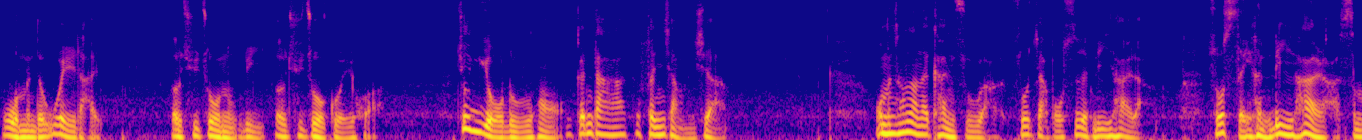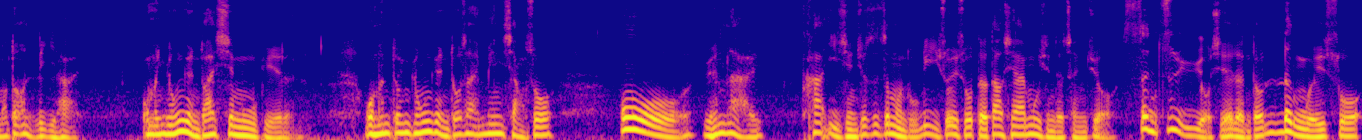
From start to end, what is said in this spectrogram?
我们的未来而去做努力，而去做规划。就有如哈，跟大家分享一下，我们常常在看书啊，说贾博士很厉害啦，说谁很厉害啦，什么都很厉害。我们永远都在羡慕别人，我们都永远都在面想说，哦，原来。他以前就是这么努力，所以说得到现在目前的成就，甚至于有些人都认为说，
